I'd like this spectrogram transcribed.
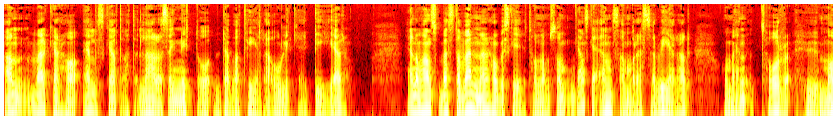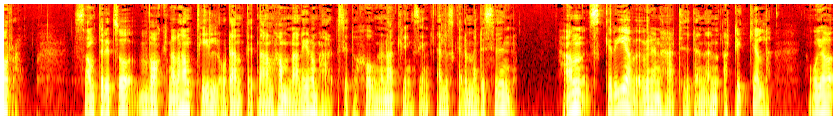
Han verkar ha älskat att lära sig nytt och debattera olika idéer. En av hans bästa vänner har beskrivit honom som ganska ensam och reserverad och med en torr humor. Samtidigt så vaknade han till ordentligt när han hamnade i de här situationerna kring sin älskade medicin. Han skrev vid den här tiden en artikel och jag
